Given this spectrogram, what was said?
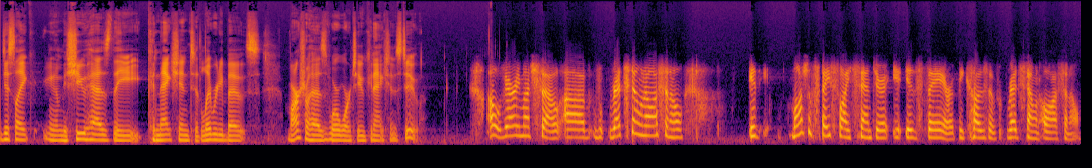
just like you know, Michoud has the connection to Liberty boats. Marshall has World War II connections too. Oh, very much so. Uh, Redstone Arsenal. It Marshall Space Flight Center is there because of Redstone Arsenal.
